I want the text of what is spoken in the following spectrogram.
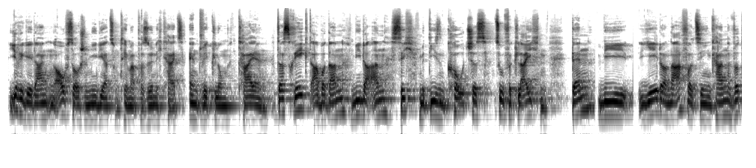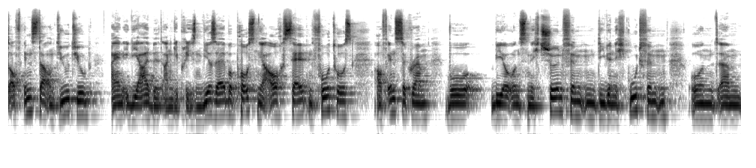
ihre Gedanken auf Social Media zum Thema Persönlichkeitsentwicklung teilen. Das regt aber dann wieder an, sich mit diesen Coaches zu vergleichen. Denn wie jeder nachvollziehen kann, wird auf Insta und YouTube ein Idealbild angepriesen. Wir selber posten ja auch selten Fotos auf Instagram, wo wir uns nicht schön finden, die wir nicht gut finden und ähm,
